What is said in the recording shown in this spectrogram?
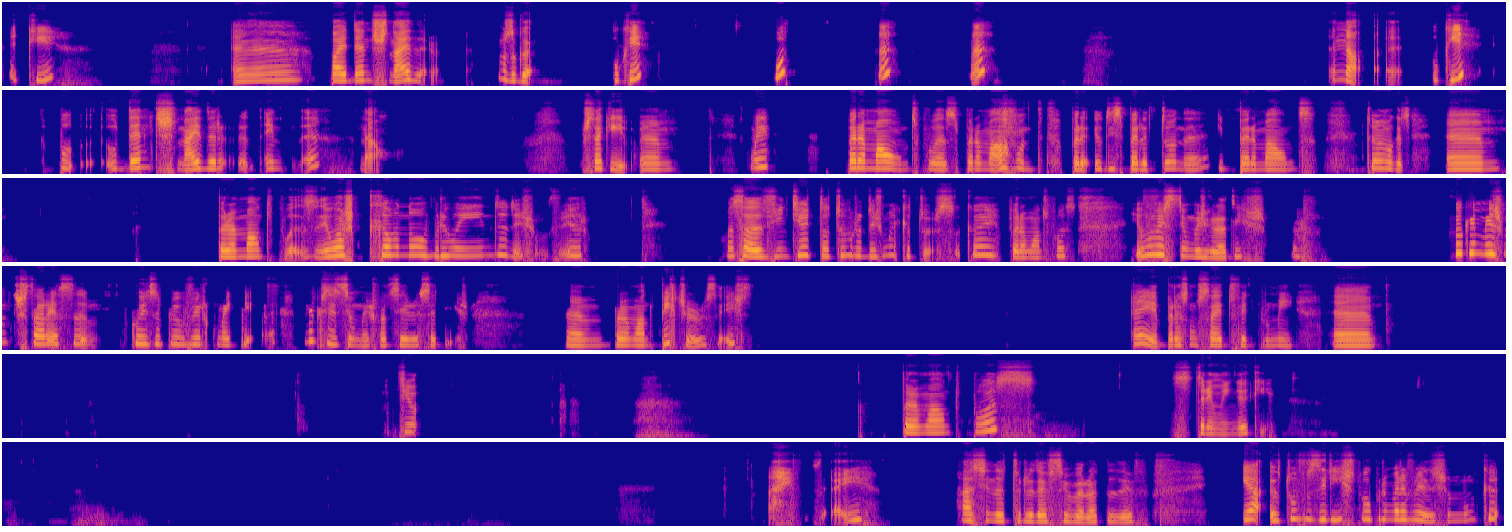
Aqui. Uh, by Dan Schneider. Mas o, o quê? What? Hã? Hã? Não. O quê? O Dan Schneider em. Hã? Não. Está aqui. Um, como é? Paramount Plus. Paramount. Para, eu disse Paratona e Paramount. Então é uma coisa. Um, Paramount Plus. Eu acho que ela não abriu ainda. Deixa-me ver. Lançada 28 de outubro de 2014. Ok. Paramount Plus. Eu vou ver se tem umas grátis. Eu quero mesmo testar essa coisa para eu ver como é que é. Nem precisa ser um mês, pode ser 7 dias. Um, Paramount Pictures, é isto? É, parece um site feito por mim. Uh, Paramount Plus streaming aqui. Ai, peraí. A assinatura deve ser barata, deve. Yeah, eu estou a fazer isto pela primeira vez. Eu nunca.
